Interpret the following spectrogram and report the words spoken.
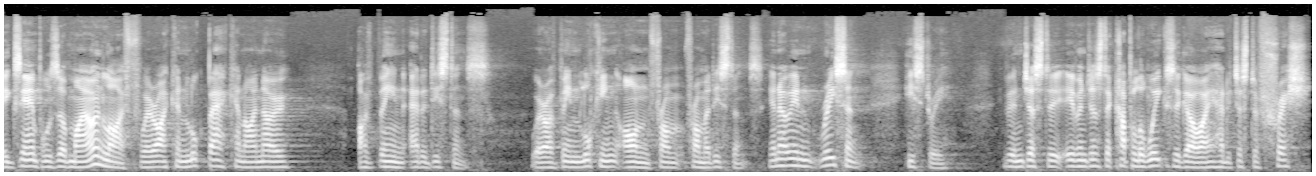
examples of my own life where I can look back and I know I've been at a distance, where I've been looking on from, from a distance. You know, in recent history, even just, a, even just a couple of weeks ago, I had just a fresh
